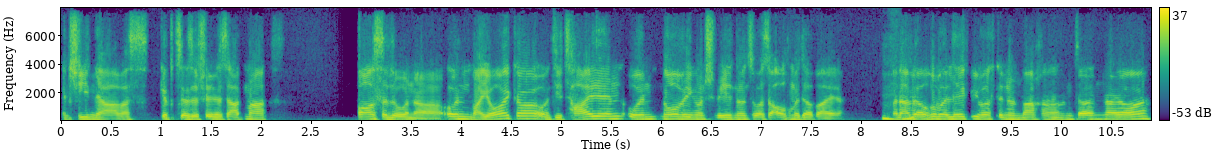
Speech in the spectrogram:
entschieden, ja, was gibt's denn so Schönes? Da hatten wir Barcelona und Mallorca und Italien und Norwegen und Schweden und sowas auch mit dabei. Und dann haben wir auch überlegt, wie wir es denn nun machen. Und dann, naja,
